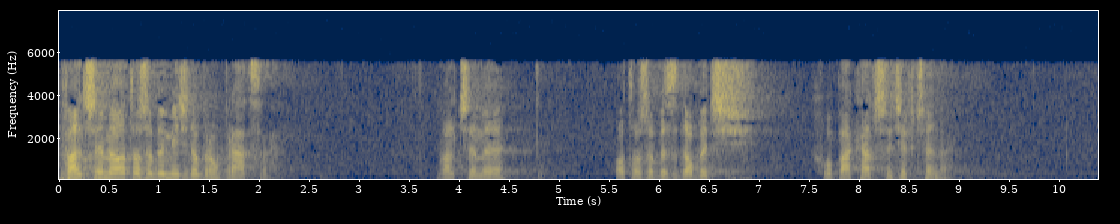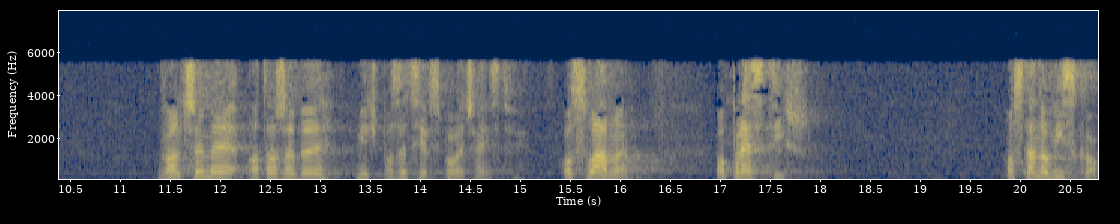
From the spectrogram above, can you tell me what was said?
Walczymy o to, żeby mieć dobrą pracę. Walczymy o to, żeby zdobyć chłopaka czy dziewczynę. Walczymy o to, żeby mieć pozycję w społeczeństwie, o sławę, o prestiż, o stanowisko.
